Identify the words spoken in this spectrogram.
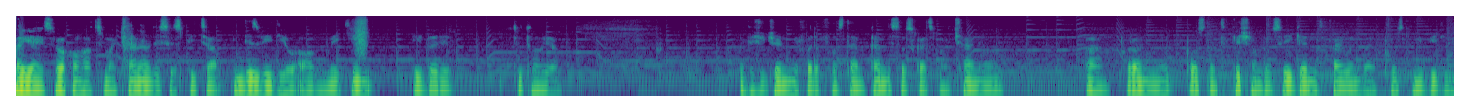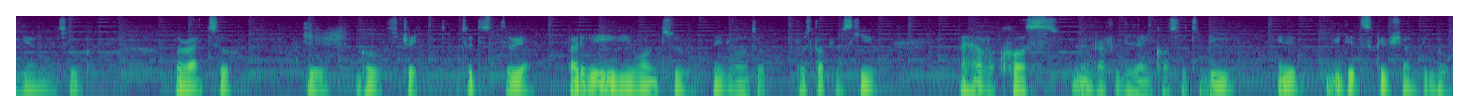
hi guys welcome back to my channel. This is peter. In this video i'll be making a bedded tutorial. If you should join me for the first time kindly subscribe to my channel and put on the post notification bell so you get notified whenever i post new video here on youtube. All right so we'll go straight to the tutorial. By the way if you want to maybe want to post up your skill i have a course a graphic design course to be in the video description below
